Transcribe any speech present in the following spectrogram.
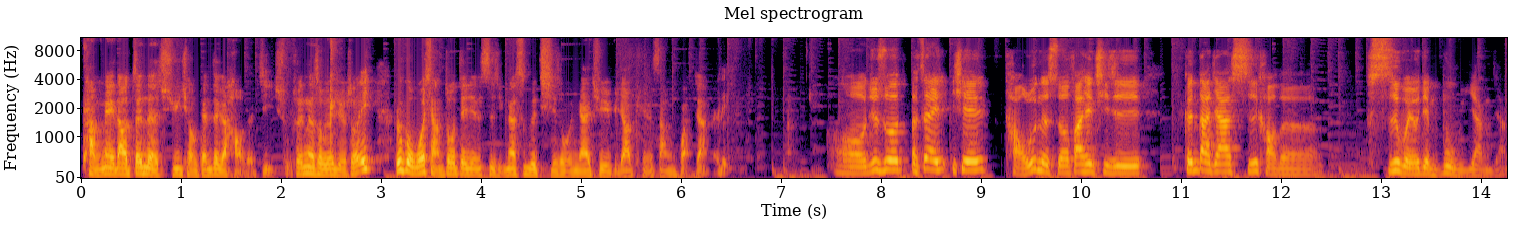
卡内到真的需求跟这个好的技术？所以那时候我就觉得说，哎、欸，如果我想做这件事情，那是不是其实我应该去比较偏商管这样的领域？哦，就是说呃，在一些讨论的时候，发现其实跟大家思考的思维有点不一样，这样。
